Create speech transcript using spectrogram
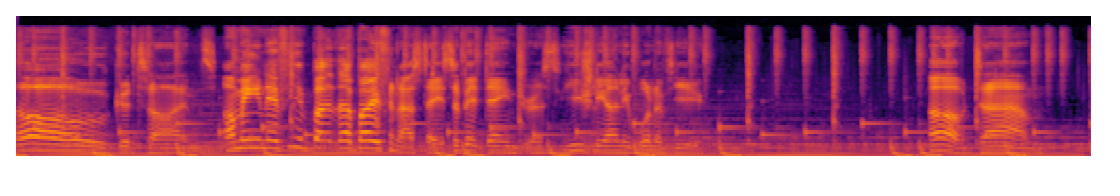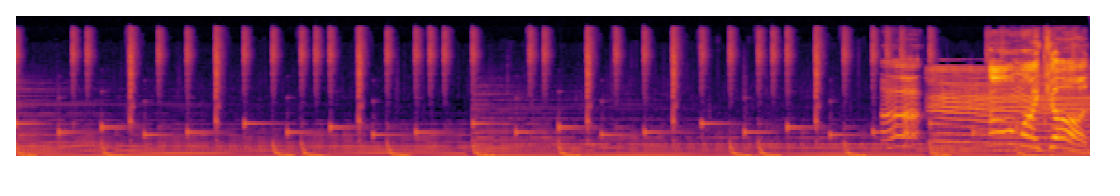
oh, good times. I mean, if you but they're both in that state, it's a bit dangerous. Usually, only one of you. Oh, damn. my god!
